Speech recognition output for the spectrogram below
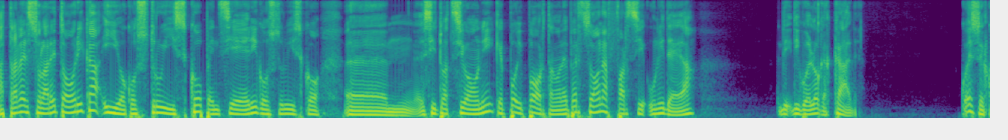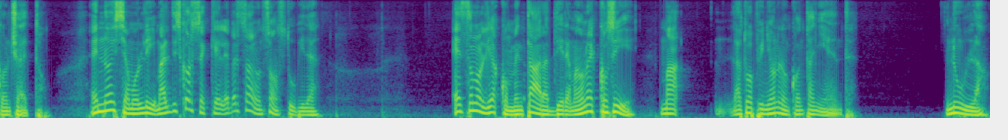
attraverso la retorica io costruisco pensieri, costruisco ehm, situazioni che poi portano le persone a farsi un'idea di, di quello che accade. Questo è il concetto. E noi siamo lì, ma il discorso è che le persone non sono stupide. E sono lì a commentare, a dire ma non è così, ma la tua opinione non conta niente. Nulla.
